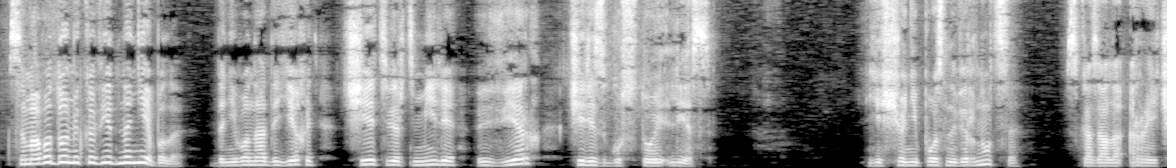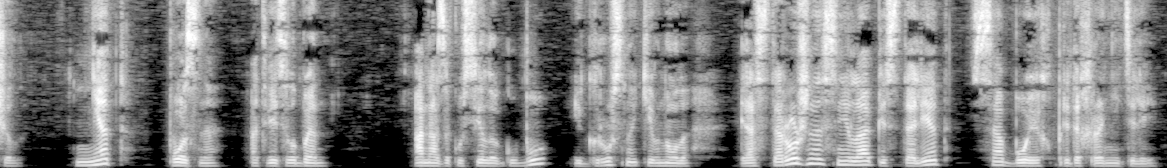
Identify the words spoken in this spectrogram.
Самого домика видно не было, до него надо ехать четверть мили вверх через густой лес. «Еще не поздно вернуться», — сказала Рэйчел. «Нет, поздно», — ответил Бен. Она закусила губу и грустно кивнула, и осторожно сняла пистолет с обоих предохранителей.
